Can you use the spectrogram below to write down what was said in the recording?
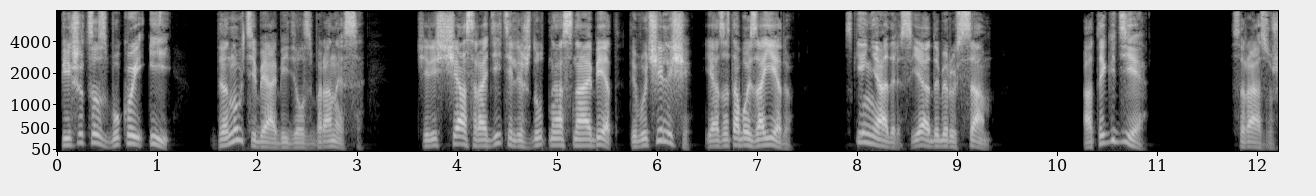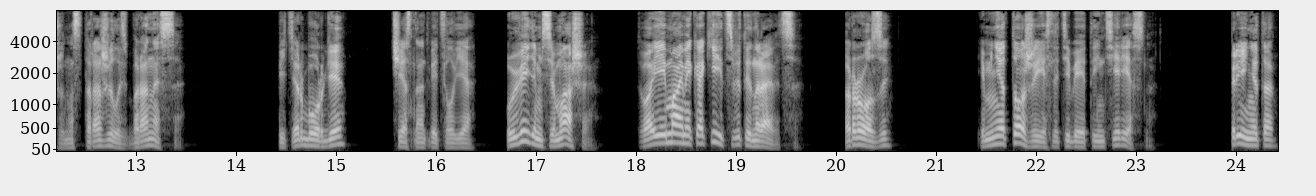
пишется с буквой «и». «Да ну тебя», — обиделась баронесса. «Через час родители ждут нас на обед. Ты в училище? Я за тобой заеду. Скинь адрес, я доберусь сам». «А ты где?» Сразу же насторожилась баронесса. «В Петербурге», — честно ответил я. «Увидимся, Маша. Твоей маме какие цветы нравятся?» «Розы. И мне тоже, если тебе это интересно». «Принято».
